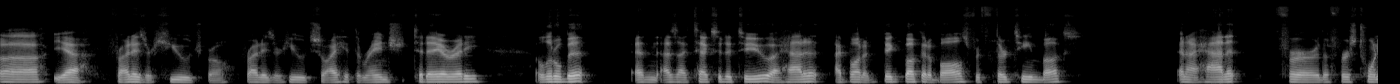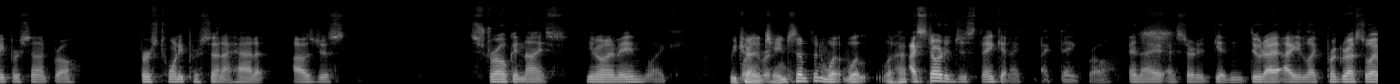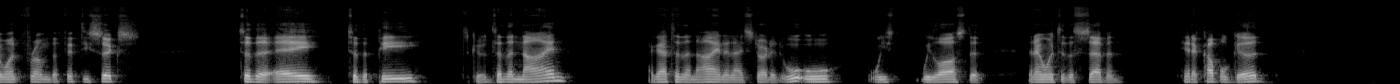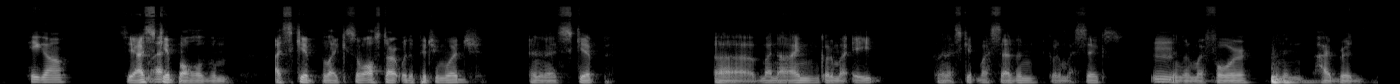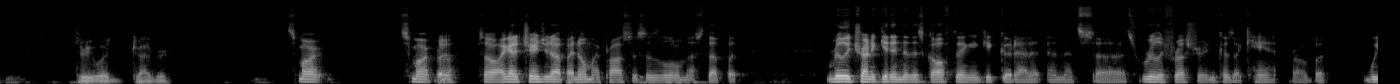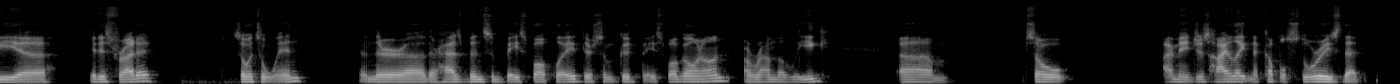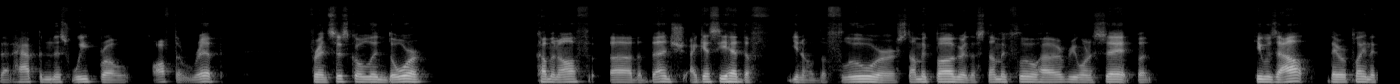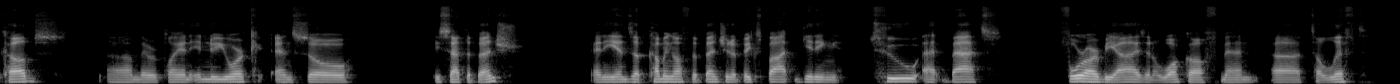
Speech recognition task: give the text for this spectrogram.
uh, yeah, Fridays are huge, bro. Fridays are huge. So I hit the range today already, a little bit, and as I texted it to you, I had it. I bought a big bucket of balls for thirteen bucks, and I had it for the first twenty percent, bro. First twenty percent, I had it. I was just stroking nice. You know what I mean? Like we trying whatever. to change something. What what what happened? I started just thinking, I, I think, bro. And I, I started getting, dude, I, I like progressed. So I went from the 56 to the A to the P it's good. to the nine. I got to the nine and I started, ooh, ooh, we, we lost it. Then I went to the seven, hit a couple good. He go, See, I skip all of them. I skip like so. I'll start with a pitching wedge, and then I skip uh my nine, go to my eight, and then I skip my seven, go to my six, and mm, then go to my four, and then hybrid three wood driver. smart, smart, But- bro. So I got to change it up. I know my process is a little messed up, but I'm really trying to get into this golf thing and get good at it. And that's, uh, it's really frustrating because I can't, bro. But we, uh, it is Friday, so it's a win. And there, uh, there has been some baseball played. There's some good baseball going on around the league. Um, so, I mean, just highlighting a couple stories that that happened this week, bro. Off the rip, Francisco Lindor coming off uh, the bench. I guess he had the you know the flu or stomach bug or the stomach flu, however you want to say it. But he was out. They were playing the Cubs. Um, they were playing in New York, and so he sat the bench, and he ends up coming off the bench in a big spot, getting two at bats, four RBIs, and a walk off man uh, to lift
